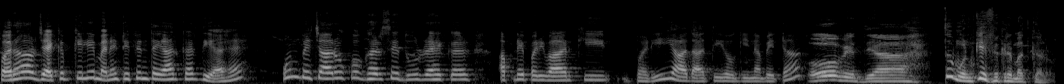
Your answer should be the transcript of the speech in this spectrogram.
फरहा और जैकब के लिए मैंने टिफ़िन तैयार कर दिया है। उन बेचारों को घर से दूर रहकर अपने परिवार की बड़ी याद आती होगी ना बेटा? ओ विद्या तुम उनकी फ़िक्र मत करो।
